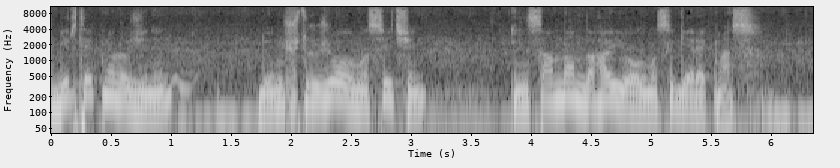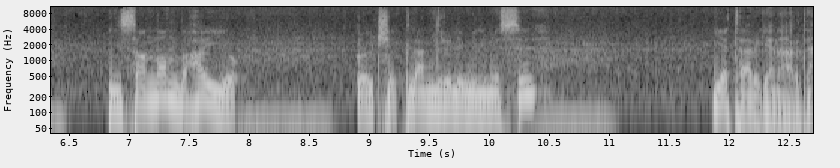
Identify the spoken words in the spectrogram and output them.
bir teknolojinin dönüştürücü olması için insandan daha iyi olması gerekmez. İnsandan daha iyi ölçeklendirilebilmesi yeter genelde.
